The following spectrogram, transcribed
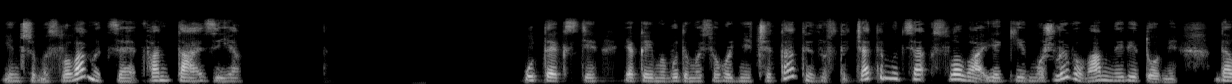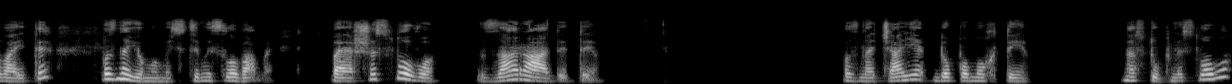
Іншими словами, це фантазія. У тексті, який ми будемо сьогодні читати, зустрічатимуться слова, які, можливо, вам невідомі. Давайте познайомимось з цими словами. Перше слово зарадити означає допомогти. Наступне слово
